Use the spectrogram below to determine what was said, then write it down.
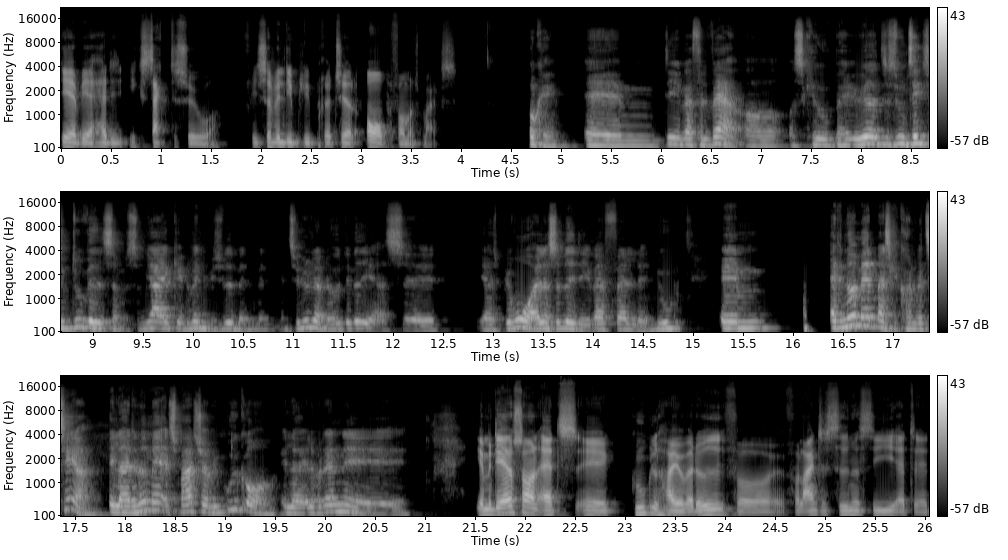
det er ved at have det eksakte søgeord. Fordi så vil de blive prioriteret over Performance Max. Okay, øhm, det er i hvert fald værd at, at skrive bag øret. Det er sådan nogle ting, som du ved, som, som jeg ikke nødvendigvis ved, men, men, men til lytterne derude, det ved jeres, øh, jeres byråer, ellers så ved det i hvert fald øh, nu. Øhm, er det noget med, at man skal konvertere, eller er det noget med, at smart shopping udgår, eller, eller hvordan... Øh, Jamen det er jo sådan, at øh, Google har jo været ude for, for lang tid siden at sige, at, at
